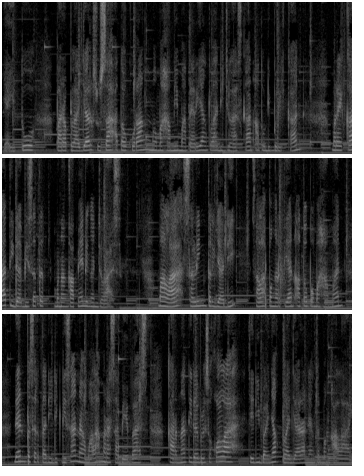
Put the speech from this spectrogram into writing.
yaitu para pelajar susah atau kurang memahami materi yang telah dijelaskan atau diberikan, mereka tidak bisa menangkapnya dengan jelas. Malah, sering terjadi salah pengertian atau pemahaman dan peserta didik di sana malah merasa bebas karena tidak bersekolah, jadi banyak pelajaran yang terbengkalai.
